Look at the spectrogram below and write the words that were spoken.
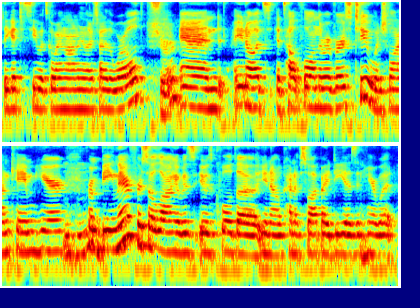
they get to see what's going on on the other side of the world. Sure. And you know, it's it's helpful on the reverse too. When Shalon came here Mm-hmm. from being there for so long, it was it was cool to you know kind of swap ideas and hear what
